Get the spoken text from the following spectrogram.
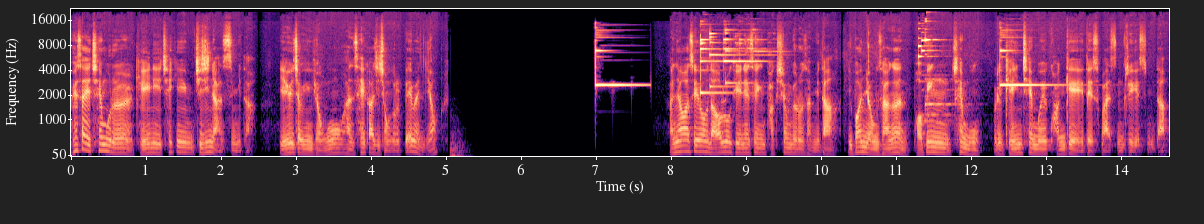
회사의 채무를 개인이 책임지지는 않습니다. 예외적인 경우 한 세 가지 정도를 빼면요. 안녕하세요. 나홀로 개인회생 박시영 변호사입니다. 이번 영상은 법인 채무 그리고 개인 채무의 관계에 대해서 말씀드리겠습니다.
